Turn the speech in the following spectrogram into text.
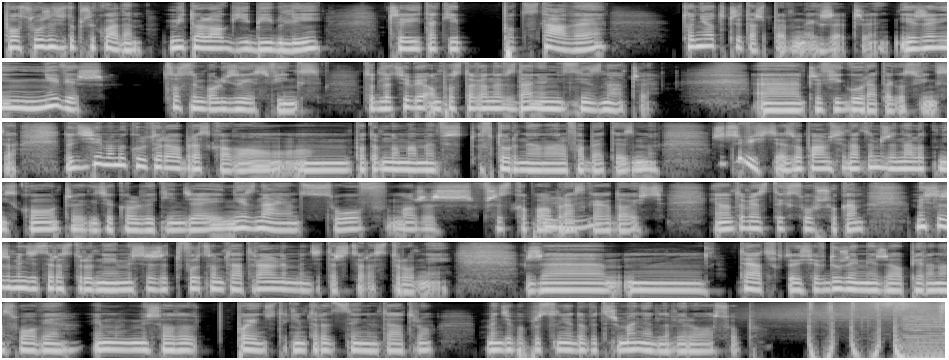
posłużę się tu przykładem, mitologii Biblii, czyli takiej podstawy, to nie odczytasz pewnych rzeczy. Jeżeli nie wiesz, co symbolizuje Sfinks, to dla ciebie on postawiony w zdaniu nic nie znaczy. E, czy figura tego Sfinksa. No dzisiaj mamy kulturę obrazkową, um, podobno mamy wtórny analfabetyzm. Rzeczywiście, złapałam się na tym, że na lotnisku, czy gdziekolwiek indziej, nie znając słów, możesz wszystko po Mhm. obrazkach dojść. Ja natomiast tych słów szukam. Myślę, że będzie coraz trudniej. Myślę, że twórcom teatralnym będzie też coraz trudniej. Że mm, teatr, który się w dużej mierze opiera na słowie, ja myślę o pojęciu takim tradycyjnym teatru, będzie po prostu nie do wytrzymania dla wielu osób.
